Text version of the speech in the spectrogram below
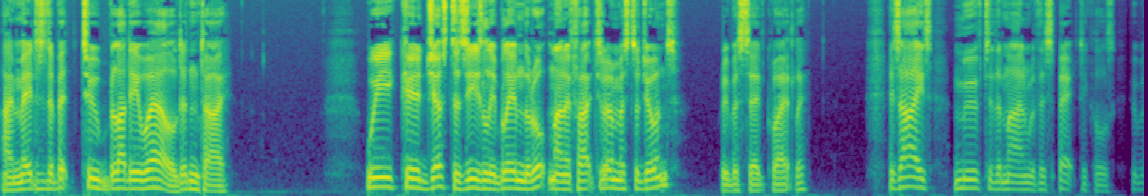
I made it a bit too bloody well, didn't I? We could just as easily blame the rope manufacturer, Mr. Jones, Rebus said quietly. His eyes moved to the man with the spectacles, who was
